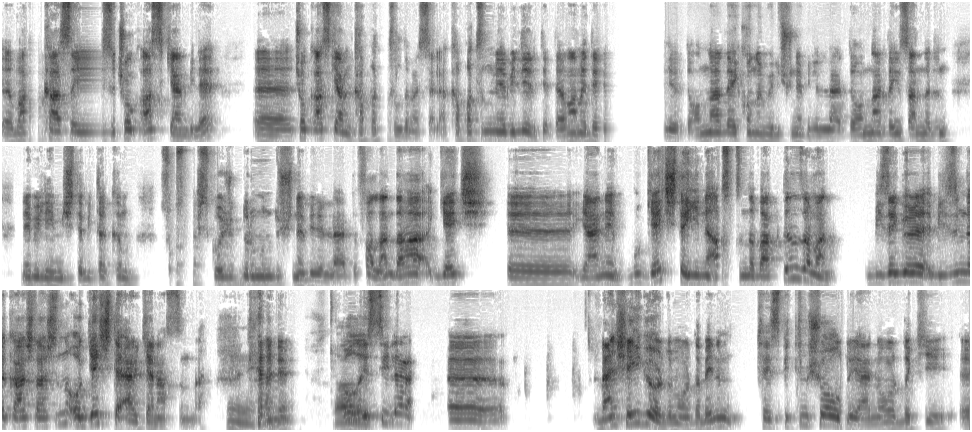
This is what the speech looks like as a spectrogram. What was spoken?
e, vaka sayısı çok azken bile e, çok azken kapatıldı mesela. Kapatılmayabilirdi, devam edebilirdi. Onlar da ekonomi düşünebilirlerdi. Onlar da insanların ne bileyim işte bir takım psikolojik durumunu düşünebilirlerdi falan. Daha geç yani bu geç de yine aslında baktığın zaman bize göre bizimle karşılaştığında o geç de erken aslında. Hmm. Yani Anladım. dolayısıyla e, ben şeyi gördüm orada. Benim tespitim şu oldu yani oradaki e,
